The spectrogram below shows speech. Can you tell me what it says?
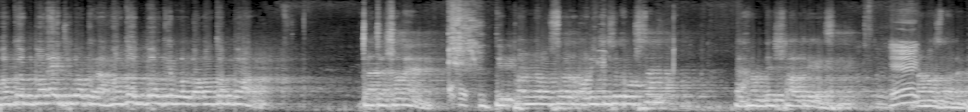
মতব্বর এই যুবকরা মতব্বরকে বলব মতব্বর। চাচা শোনেন তিপ্পান্ন বছর অনেক কিছু করছেন এখন দেশ পাল্টে গেছে। নামাজ পড়েন।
